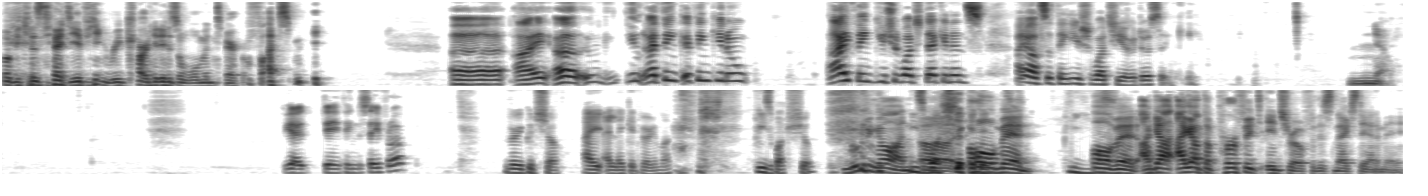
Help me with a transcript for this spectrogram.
but because the idea of being reincarnated as a woman terrifies me Uh, I uh, you know, I think I think you know, I think you should watch Decadence. I also think you should watch Yojo Senki. no You got anything to say, Frog? very good show. I, I like it very much. Please watch show. moving on Please uh, watch Decadence. oh man Please. oh man i got i got the perfect intro for this next anime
